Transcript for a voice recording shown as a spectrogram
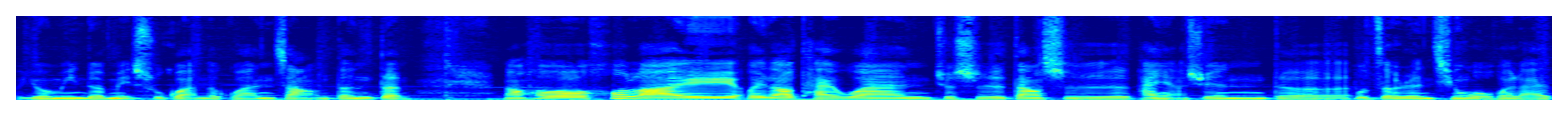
有名的美术馆的馆长等等。然后后来回到台湾，就是当时汉雅轩的负责人请我回来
